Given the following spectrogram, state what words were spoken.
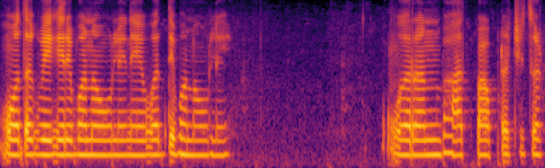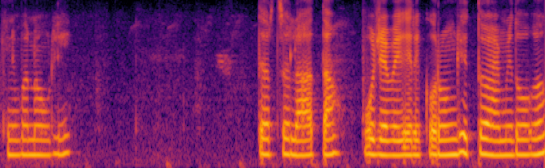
मोदक वगैरे बनवले नैवेद्य बनवले. वरण भात पापडाची चटणी बनवली. तर चला आता पूजा वगैरे करून घेतो आम्ही दोघं.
